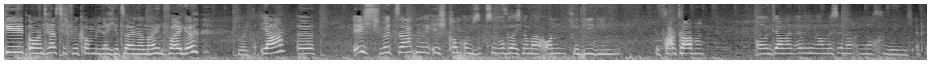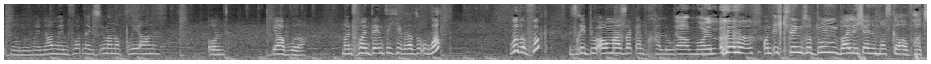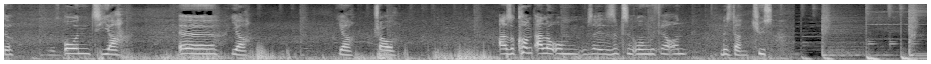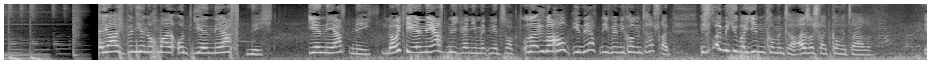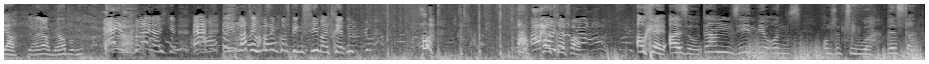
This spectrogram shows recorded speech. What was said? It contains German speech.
geht und herzlich willkommen wieder hier zu einer neuen Folge. Ja, äh, ich würde sagen, ich komme um 17 Uhr gleich nochmal on für die, die gefragt haben. Und ja, mein Epic-Name ist immer noch, nee, nicht Epic-Name, mein Name in Fortnite ist immer noch Breane. Und ja, Bruder, mein Freund denkt sich hier gerade so, what? What the fuck? Jetzt red du auch mal, sag einfach Hallo. Ja, moin. Und ich klinge so dumm, weil ich eine Maske auf hatte. Und ja. Äh, ja. Ja, ciao. Also kommt alle um 17 Uhr ungefähr on. Bis dann. Tschüss. Ja, ich bin hier nochmal und ihr nervt nicht. Ihr nervt nicht. Leute, ihr nervt nicht, wenn ihr mit mir zockt. Oder überhaupt, ihr nervt nicht, wenn ihr Kommentar schreibt. Ich freue mich über jeden Kommentar. Also schreibt Kommentare. Ja. Ja, ja, Werbung. Ey, du Kleiner, ich geh. Äh, ich, warte, ich muss ihm kurz gegen das Team eintreten. Oh. Ah, Volltreffer. Okay, also, dann sehen wir uns um 17 Uhr. Bis dann.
